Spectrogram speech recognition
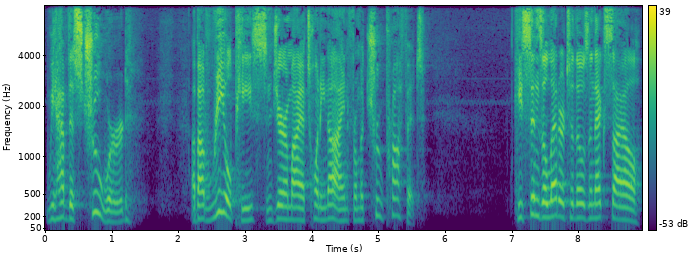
we have this true word about real peace in Jeremiah 29 from a true prophet. He sends a letter to those in exile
